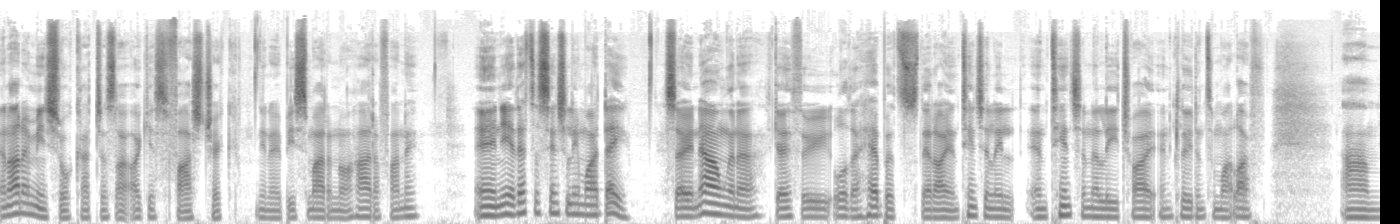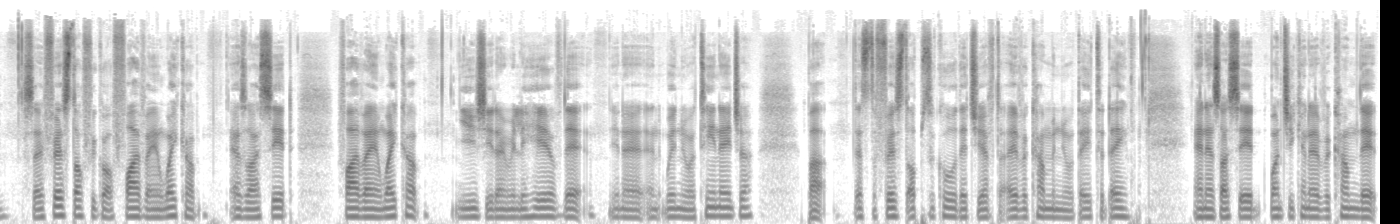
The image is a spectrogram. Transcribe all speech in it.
And I don't mean shortcut, just I, I guess fast track, you know, be smarter, not harder, funny. And yeah, that's essentially my day. So now I'm gonna go through all the habits that I intentionally intentionally try include into my life. Um, so first off, we got 5 a.m. wake up. As I said, 5 a.m. wake up. You usually don't really hear of that, you know, and when you're a teenager, but that's the first obstacle that you have to overcome in your day to day. And as I said, once you can overcome that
